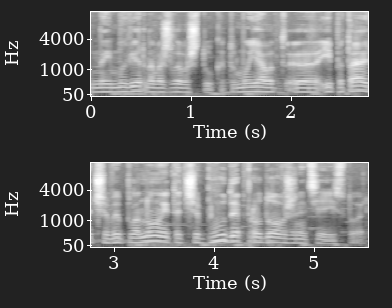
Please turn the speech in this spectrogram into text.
неймовірно важлива штука. Тому я от е, і питаю, чи ви плануєте, чи буде продовження цієї історії?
